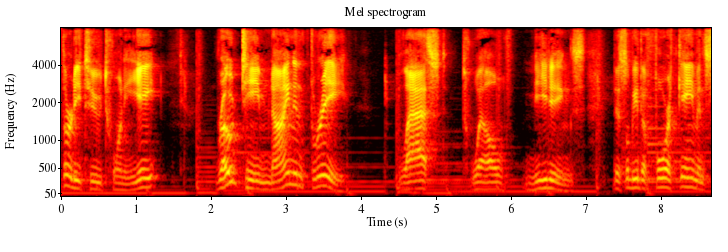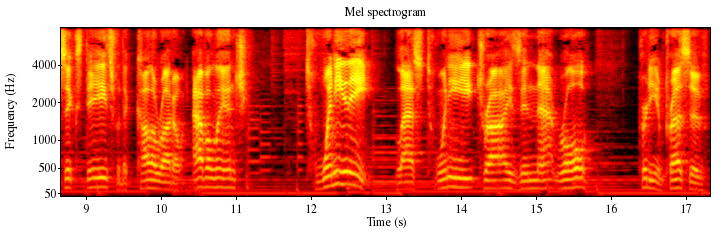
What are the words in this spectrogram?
32 28. Road team 9 and 3, last 12 meetings. This will be the fourth game in six days for the Colorado Avalanche. 20 and 8, last 28 tries in that role. Pretty impressive.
